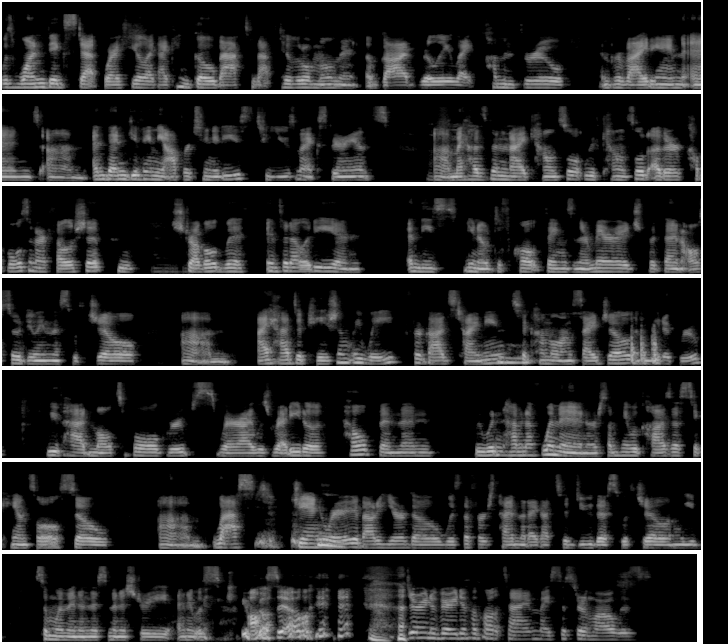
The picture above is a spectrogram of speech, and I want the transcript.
was one big step where I feel like I can go back to that pivotal moment of God really like coming through and providing and um, and then giving me opportunities to use my experience um, my husband and I counsel, we've counseled other couples in our fellowship who've mm. struggled with infidelity and and these you know difficult things in their marriage but then also doing this with jill um, i had to patiently wait for god's timing mm-hmm. to come alongside jill and lead a group we've had multiple groups where i was ready to help and then we wouldn't have enough women or something would cause us to cancel so um, last January, about a year ago, was the first time that I got to do this with Jill and lead some women in this ministry. And it was also during a very difficult time. My sister in law was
